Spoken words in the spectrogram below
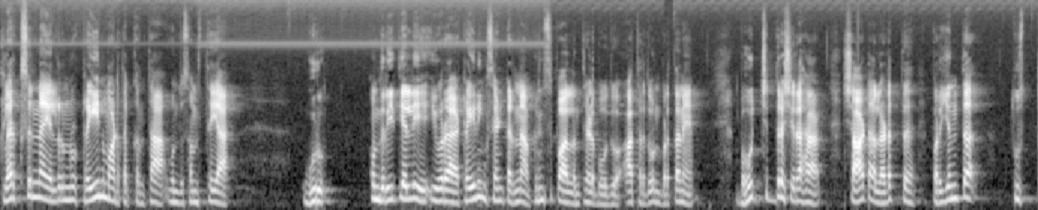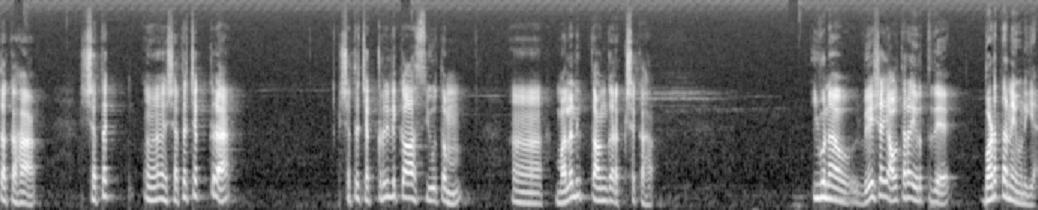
ಕ್ಲರ್ಕ್ಸನ್ನು ಎಲ್ಲರನ್ನೂ ಟ್ರೈನ್ ಮಾಡ್ತಕ್ಕಂಥ ಒಂದು ಸಂಸ್ಥೆಯ ಗುರು. ಒಂದು ರೀತಿಯಲ್ಲಿ ಇವರ ಟ್ರೈನಿಂಗ್ ಸೆಂಟರ್ನ ಪ್ರಿನ್ಸಿಪಾಲ್ ಅಂತ ಹೇಳ್ಬೋದು. ಆ ಥರದವನು ಬರ್ತಾನೆ. ಬಹುಚ್ಛಿದ್ರ ಶಿರ ಶಾಟ ಲಡತ್ ಪರ್ಯಂತ ತುಸ್ತಕ ಶತ ಶತಚಕ್ರ, ಶತಚಕ್ರಲಿಕಾಸ್ಯೂತಂ ಮಲಲಿಪ್ತಾಂಗ ರಕ್ಷಕ ಇವನ ವೇಷ ಯಾವ ಥರ ಇರ್ತದೆ ಬಡತನ ಇವನಿಗೆ.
